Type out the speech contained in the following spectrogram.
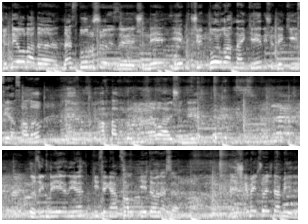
Shunday bo'ladi. Dasturi shu o'zi. Shunday yeb ichib to'ygandan keyin shunday kiysiga solib. Shunday o'zingni yeyani kiysang ham solib kiyaverasan. Hech kim hech vajdamaydi.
